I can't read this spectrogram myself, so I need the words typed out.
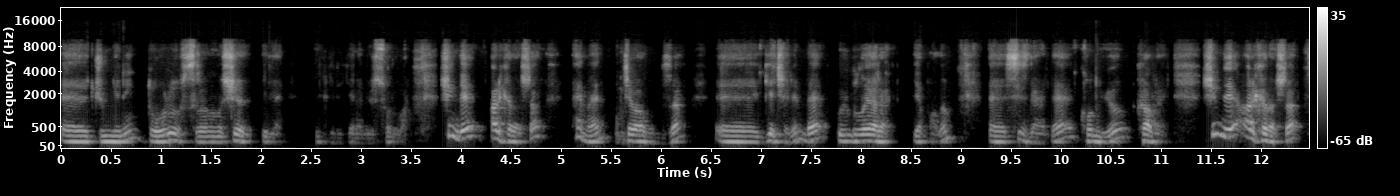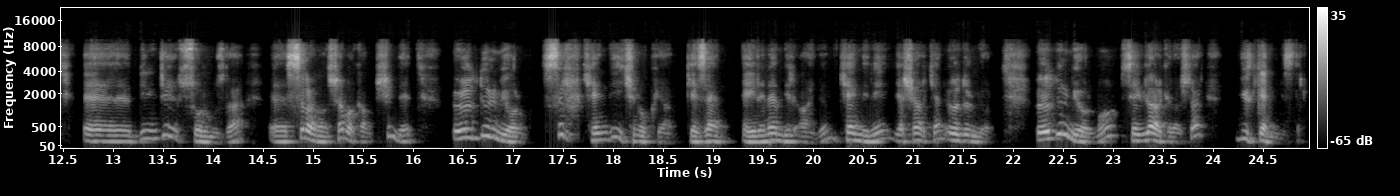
e, cümlenin doğru sıralanışı ile ilgili gene bir soru var. Şimdi arkadaşlar hemen cevabımıza e, geçelim ve uygulayarak yapalım. E, sizler de konuyu kavrayın. Şimdi arkadaşlar e, birinci sorumuzda e, sıralanışa bakalım. Şimdi öldürmüyorum. Sırf kendi için okuyan, gezen, eğlenen bir aydın kendini yaşarken öldürmüyor. Öldürmüyor mu sevgili arkadaşlar? Yüklemimizdir.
